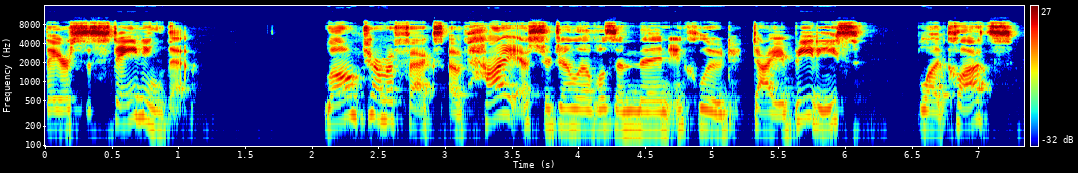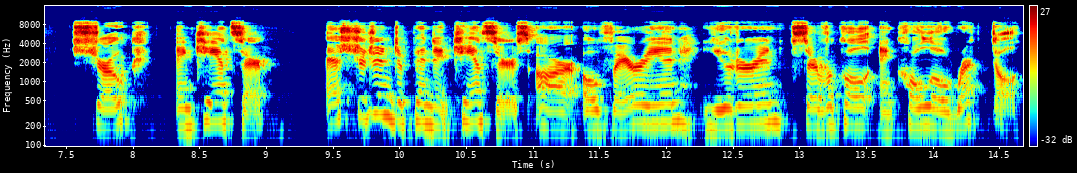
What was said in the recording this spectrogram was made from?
they are sustaining them. Long term effects of high estrogen levels in men include diabetes, blood clots, stroke, and cancer. Estrogen dependent cancers are ovarian, uterine, cervical, and colorectal.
